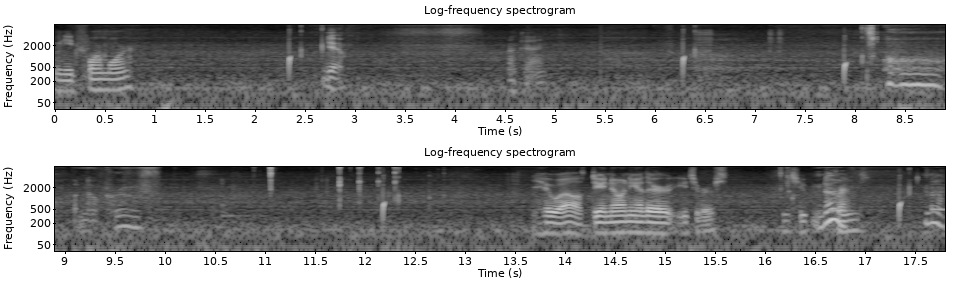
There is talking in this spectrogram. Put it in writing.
We need four more. Yeah. Okay. Oh, but no proof. Who else? Do you know any other YouTubers? YouTube No. friends? No.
